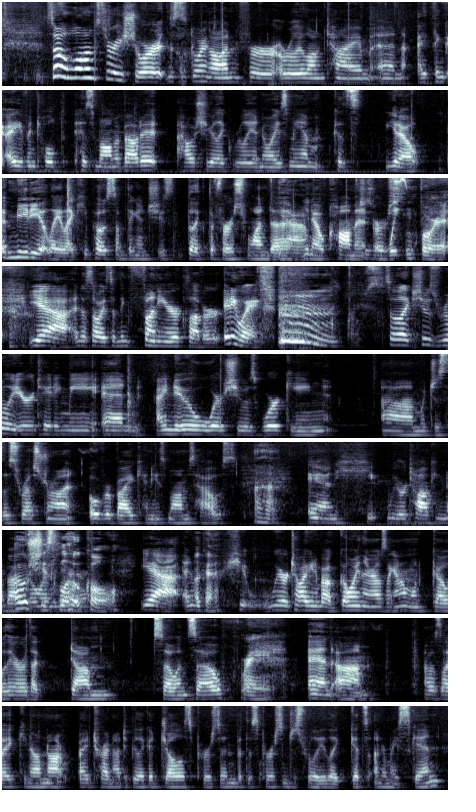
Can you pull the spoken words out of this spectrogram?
So, long story short, this is going on for a really long time. And I think I even told his mom about it, how she, like, really annoys me because, you know, immediately like he posts something and she's like the first one to Yeah. you know comment Just or waiting for it. yeah, and it's always something funny or clever. Anyway, so like she was really irritating me, and I knew where she was working, um, which is this restaurant over by Kenny's mom's house. Uh-huh. And he, we were talking about. Oh, she's there. local. Yeah, and Okay. he, we were talking about going there. I was like, I don't want to go there. With that dumb so and so. Right. And um, I was like, you know, I'm not. I try not to be like a jealous person, but this person just really like gets under my skin.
